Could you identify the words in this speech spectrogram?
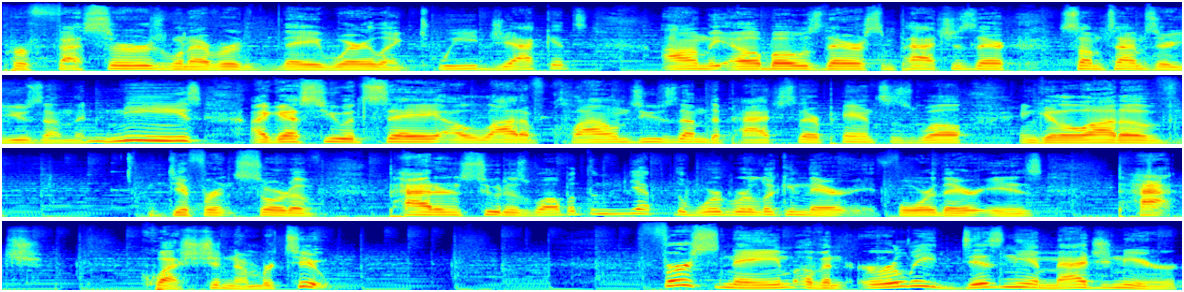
professors whenever they wear like tweed jackets on the elbows there are some patches there. Sometimes they're used on the knees. I guess you would say a lot of clowns use them to patch their pants as well and get a lot of different sort of patterns to it as well. But then yep the word we're looking there for there is patch. Question number two. First name of an early disney imagineer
